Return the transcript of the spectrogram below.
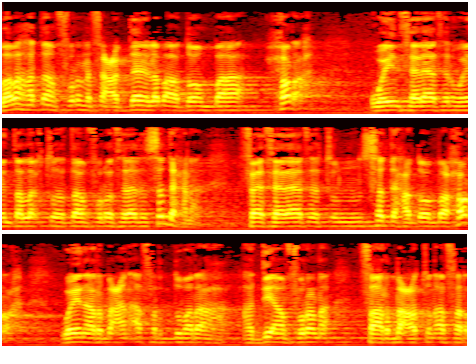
laba haddaan furana facabdaani laba addoon baa xor ah wain aaaa wain allaqtu haddaan furo alaaan saddexna faalaatun saddex addoon baa xor ah wain arbacan afar dumar ah haddii aan furana fa arbacatun afar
